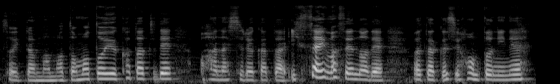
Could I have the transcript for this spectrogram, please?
そういったママ友という形でお話しする方一切いませんので私本当にね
